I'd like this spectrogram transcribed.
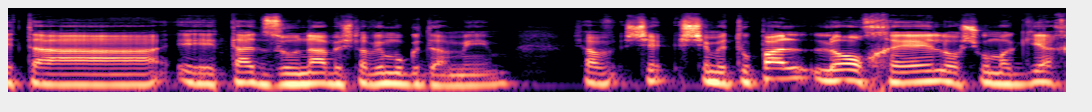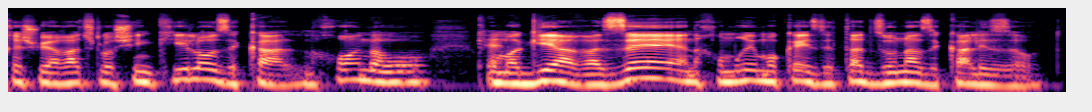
את התת-תזונה בשלבים מוקדמים. עכשיו, שמטופל לא אוכל, או שהוא מגיע אחרי שהוא ירד 30 קילו, זה קל, נכון? ברור, הוא, כן. הוא מגיע רזה, אנחנו אומרים, אוקיי, זה תת-תזונה, זה קל לזהות.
